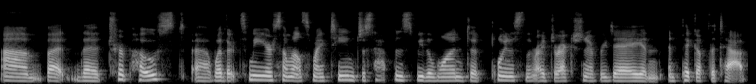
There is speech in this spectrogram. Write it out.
Um, but the trip host, uh, whether it's me or someone else on my team, just happens to be the one to point us in the right direction every day and, and pick up the tab.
